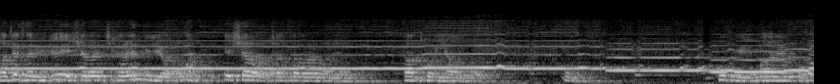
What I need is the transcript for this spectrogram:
Alacaksa video eşyaları çıkarayım biliyor ama eşyalar var, çantalar var yani. Kanton yağı var. Kokuyor, manevi koku.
